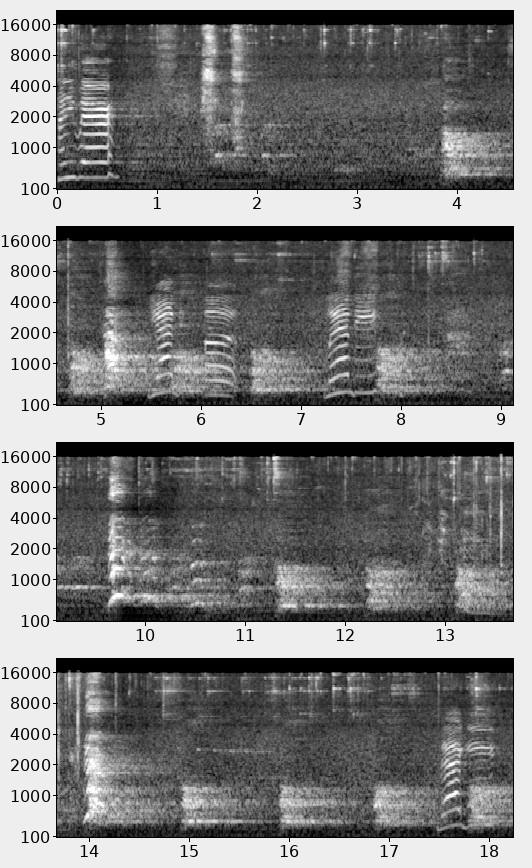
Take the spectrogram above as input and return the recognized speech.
Honey bear. Yeah, uh, Landy. Maggie.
